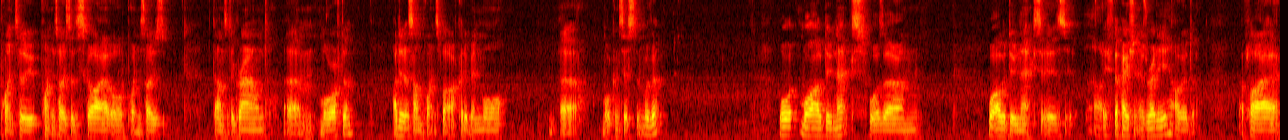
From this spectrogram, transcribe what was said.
point to point your toes to the sky or point your toes down to the ground um, more often. I did at some points, but I could have been more uh, more consistent with it. What what I'll do next was um, what I would do next is uh, if the patient is ready, I would apply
